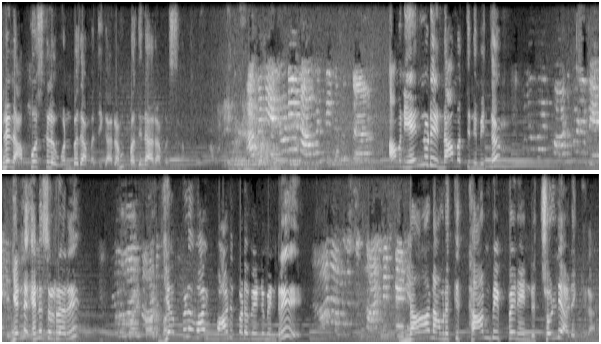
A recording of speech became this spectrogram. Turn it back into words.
இல்ல இல்ல அப்போஸ்தல ஒன்பதாம் அதிகாரம் பதினாறாம் வசனம். அவன் என்னுடைய நாமத்து நிமித்தம். என்ன என்ன சொல்றாரு? எவ்வளவாய் பாடுபட வேண்டும்? என்று நான் அவனுக்கு காண்பிப்பேன் என்று சொல்லி அழைக்கிறார்.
